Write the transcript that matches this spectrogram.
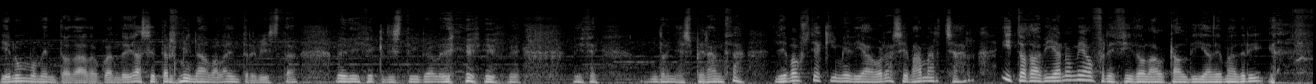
y en un momento dado, cuando ya se terminaba la entrevista, le dice Cristina, le dice, dice Doña Esperanza, lleva usted aquí media hora, se va a marchar y todavía no me ha ofrecido la alcaldía de Madrid.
